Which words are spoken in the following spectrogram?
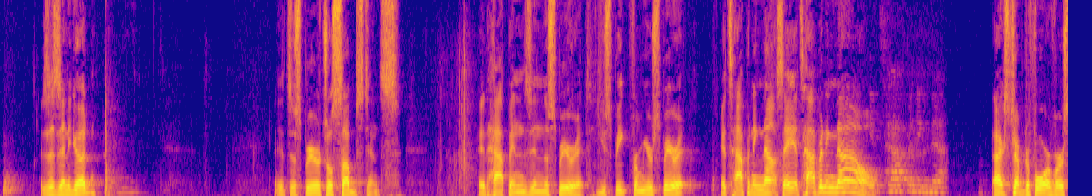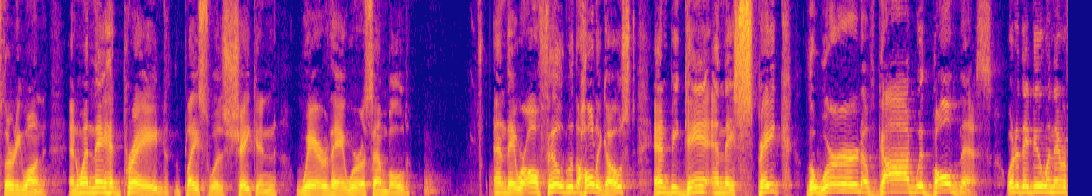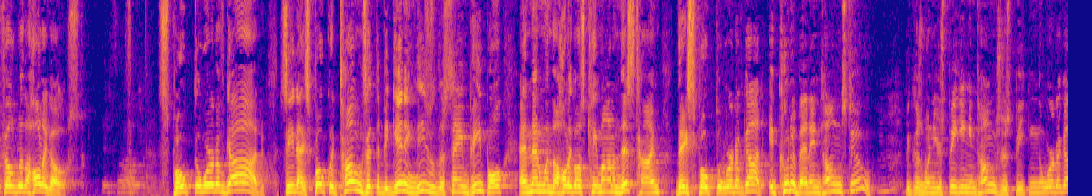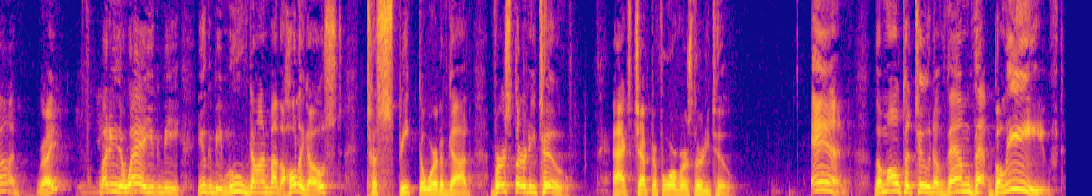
Is this any good? It's a spiritual substance. It happens in the spirit. You speak from your spirit. It's happening now. Say it's happening now. It's happening now Acts chapter 4 verse 31 and when they had prayed the place was shaken where they were assembled. And they were all filled with the Holy Ghost and began and they spake the word of God with boldness. What did they do when they were filled with the Holy Ghost? Spoke the Word of God. See they spoke with tongues at the beginning. These are the same people. And then when the Holy Ghost came on them this time they spoke the Word of God. It could have been in tongues too. Mm -hmm. because when you're speaking in tongues you're speaking the Word of God right but either way you can be you can be moved on by the Holy Ghost to speak the Word of God. Verse 32 Acts chapter 4 verse 32 and the multitude of them that believed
